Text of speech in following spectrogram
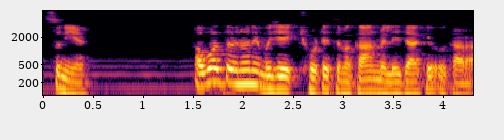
सुनिए। अव्वल तो इन्होंने मुझे एक छोटे से मकान में ले जाके उतारा,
